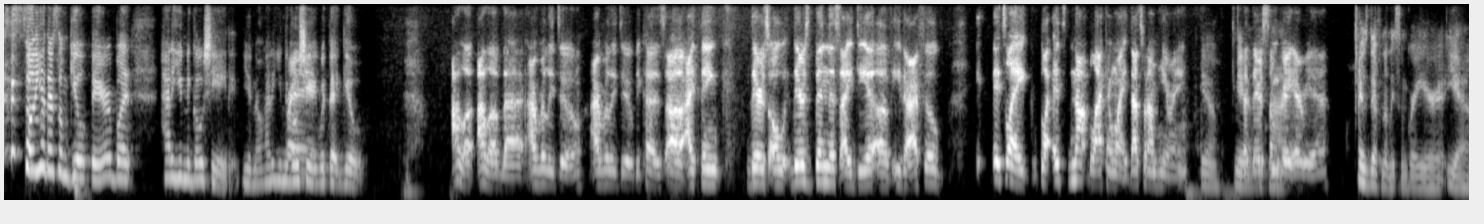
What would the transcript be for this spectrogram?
so yeah, there's some guilt there, but how do you negotiate it? You know, how do you negotiate right. with that guilt? I love I love that. I really do. I really do because uh, I think there's always there's been this idea of either I feel it's like it's not black and white. That's what I'm hearing. Yeah, yeah. That there's some not. gray area. There's definitely some gray area. Yeah.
